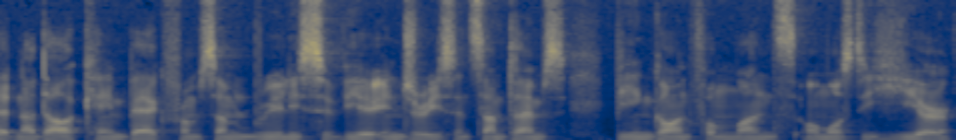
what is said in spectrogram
that Nadal came back from some really severe injuries and sometimes being gone for months, almost a year,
